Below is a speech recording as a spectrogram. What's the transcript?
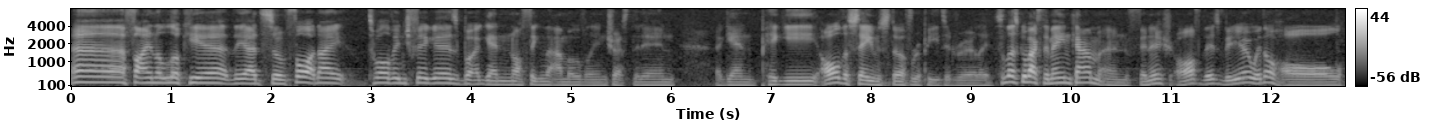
uh, final look here. They had some Fortnite 12-inch figures, but again, nothing that I'm overly interested in. Again, Piggy, all the same stuff repeated, really. So let's go back to the main cam and finish off this video with a haul.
